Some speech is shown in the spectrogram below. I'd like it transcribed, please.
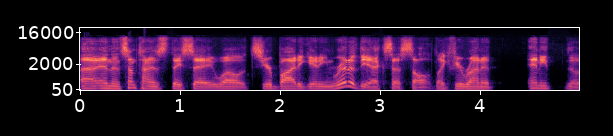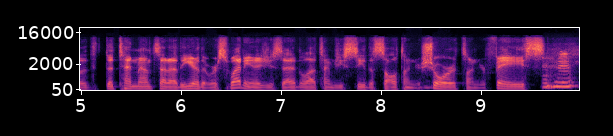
uh, and then sometimes they say well it's your body getting rid of the excess salt like if you run it any you know, the 10 months out of the year that we're sweating as you said a lot of times you see the salt on your shorts on your face Mhm.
